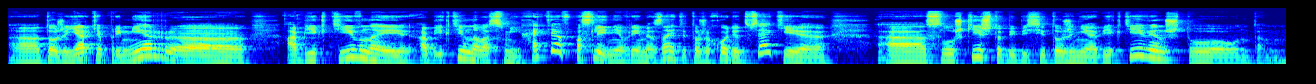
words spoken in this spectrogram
э, тоже яркий пример объективной, объективного СМИ. Хотя в последнее время, знаете, тоже ходят всякие э, служки, что BBC тоже не объективен, что он там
